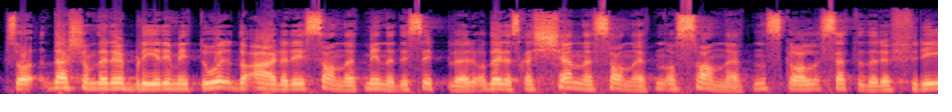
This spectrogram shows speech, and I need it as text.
Så dersom dere blir i mitt ord, da er dere i sannhet mine disipler, og dere skal kjenne sannheten, og sannheten skal sette dere fri.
